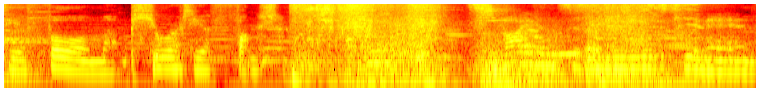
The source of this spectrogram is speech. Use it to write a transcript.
Purity of form, purity of function. Violence is a means to an end.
